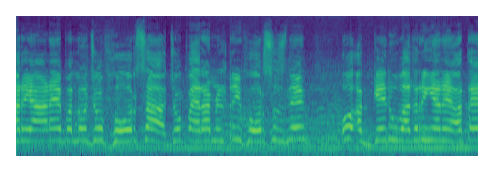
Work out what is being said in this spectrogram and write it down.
ਹਰਿਆਣੇ ਵੱਲੋਂ ਜੋ ਫੋਰਸ ਆ, ਜੋ ਪੈਰਾਮਿਲਟਰੀ ਫੋਰਸਸ ਨੇ, ਉਹ ਅੱਗੇ ਨੂੰ ਵਧ ਰਹੀਆਂ ਨੇ ਅਤੇ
